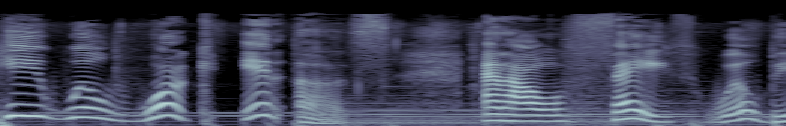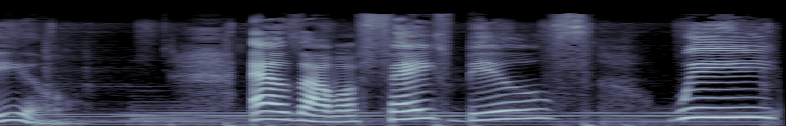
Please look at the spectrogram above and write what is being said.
He will work in us and our faith will build. As our faith builds, we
